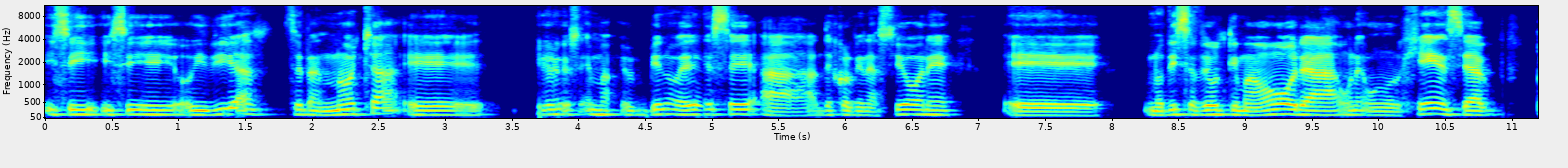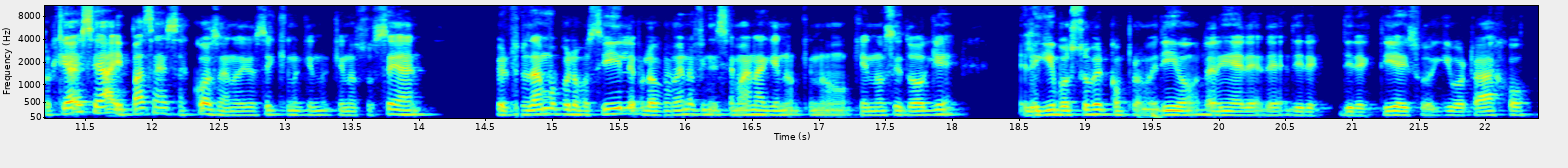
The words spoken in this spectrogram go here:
y si, y si hoy día se trasnocha, eh, yo creo que es más- bien obedece a descoordinaciones, eh, noticias de última hora, una, una urgencia, porque a veces hay, pasan esas cosas, ¿no? Yo sé que no, que no, que no sucedan, pero tratamos por lo posible, por lo menos fin de semana, que no, que no, que no se toque. El equipo es súper comprometido, la línea de- de- direc- directiva y su equipo de trabajo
